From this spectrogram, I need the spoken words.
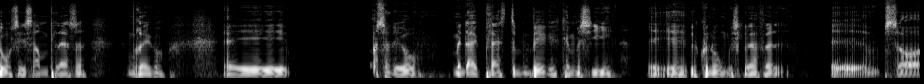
stort set samme pladser som Greco. Øh, og så er det jo... Men der er ikke plads til dem begge, kan man sige. Øh, økonomisk i hvert fald. Øh, så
